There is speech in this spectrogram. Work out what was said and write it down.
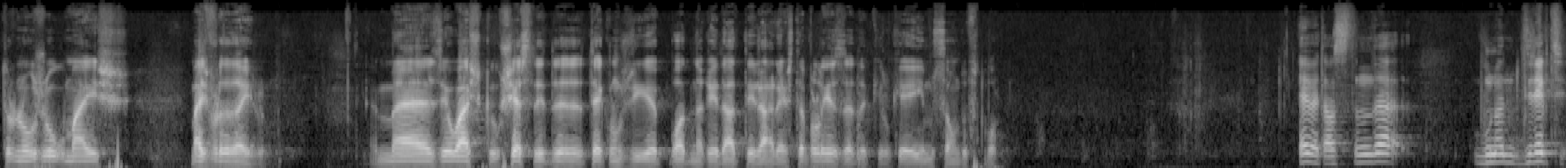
tornou o jogo mais, mais verdadeiro. Mas eu acho que o excesso de, de tecnologia pode, na realidade, tirar esta beleza daquilo que é a emoção do futebol. Evet aslında buna direkt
